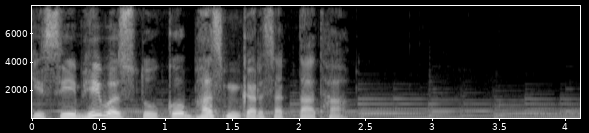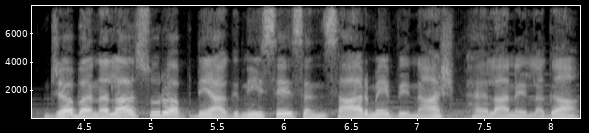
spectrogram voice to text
किसी भी वस्तु को भस्म कर सकता था। जब अनलासुर अपनी अग्नि से संसार में विनाश फैलाने लगा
